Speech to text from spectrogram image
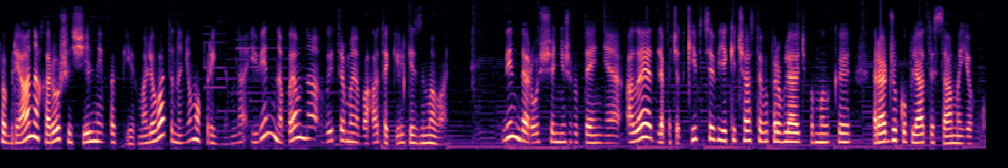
Фабріана хороший щільний папір, малювати на ньому приємно і він, напевно, витримає багато кількість змивань. Він дорожче, ніж рутенія, але для початківців, які часто виправляють помилки, раджу купляти саме його.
